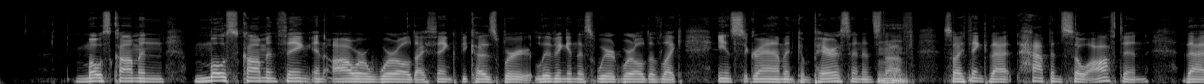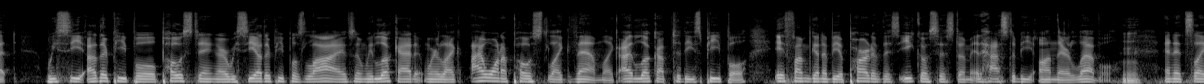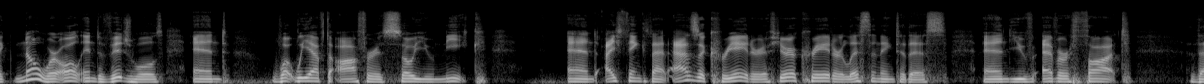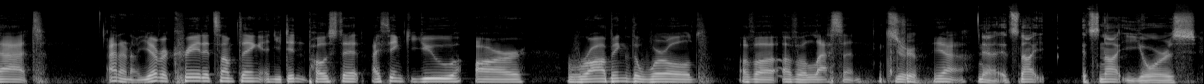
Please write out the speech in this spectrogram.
Most common most common thing in our world i think because we're living in this weird world of like instagram and comparison and mm-hmm. stuff. So i think that happens so often that we see other people posting or we see other people's lives and we look at it and we're like i want to post like them. Like i look up to these people. If i'm going to be a part of this ecosystem it has to be on their level. Hmm. And it's like no we're all individuals and what we have to offer is so unique and I think that as a creator, if you're a creator listening to this and you've ever thought that, I don't know, you ever created something and you didn't post it, I think you are robbing the world of a of a lesson. It's You're- true. Yeah. Yeah, it's not it's not yours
